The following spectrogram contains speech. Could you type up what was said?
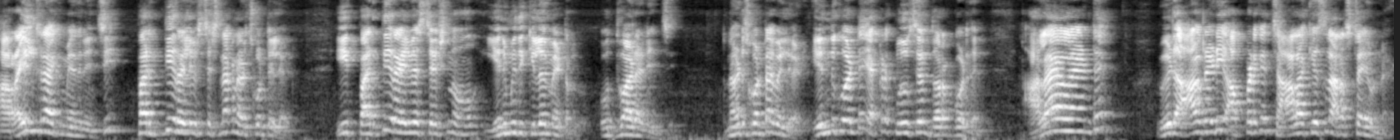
ఆ రైల్ ట్రాక్ మీద నుంచి పర్తి రైల్వే స్టేషన్ దాకా నడుచుకుంటూ వెళ్ళాడు. ఈ పర్తి రైల్వే స్టేషన్ ఎనిమిది కిలోమీటర్లు ఉద్వాడ నుంచి నడుచుకుంటా వెళ్ళాడు. ఎందుకంటే ఎక్కడ క్లూస్ ఏం దొరకకూడదని. అలా ఎలా అంటే వీడు ఆల్రెడీ అప్పటికే చాలా కేసులు అరెస్ట్ అయి ఉన్నాడు.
